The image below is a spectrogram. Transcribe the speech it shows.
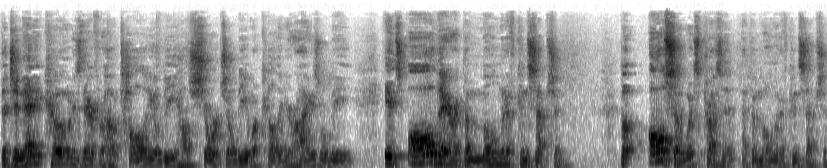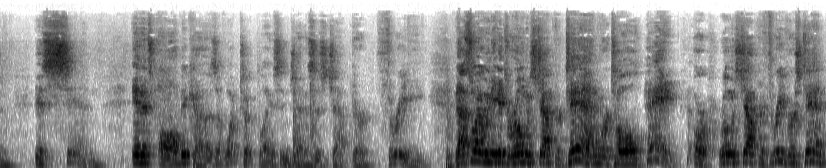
The genetic code is there for how tall you'll be, how short you'll be, what color your eyes will be. It's all there at the moment of conception. But also, what's present at the moment of conception is sin. And it's all because of what took place in Genesis chapter 3. That's why when you get to Romans chapter 10, we're told, hey, or Romans chapter 3, verse 10,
